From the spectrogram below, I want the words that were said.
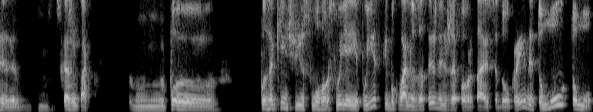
е, скажімо так, по, по закінченню свого своєї поїздки, буквально за тиждень, вже повертаюся до України. Тому тому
